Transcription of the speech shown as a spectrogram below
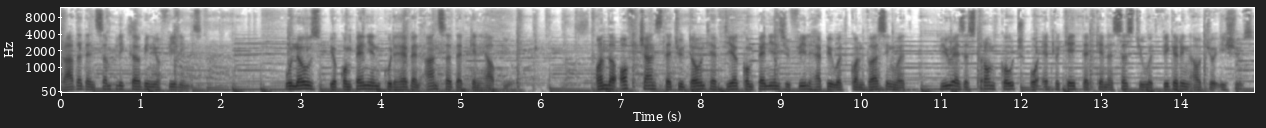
rather than simply curbing your feelings. Who knows, your companion could have an answer that can help you. On the off chance that you don't have dear companions you feel happy with conversing with, view as a strong coach or advocate that can assist you with figuring out your issues.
